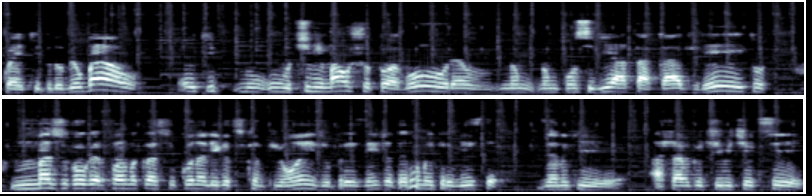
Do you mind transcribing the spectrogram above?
com a equipe do Bilbao, a equipe, o, o time mal chutou a gol, né, não, não conseguia atacar direito, mas de qualquer forma classificou na Liga dos Campeões. O presidente até deu uma entrevista dizendo que achava que o time tinha que ser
